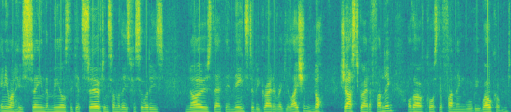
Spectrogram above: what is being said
Anyone who's seen the meals that get served in some of these facilities knows that there needs to be greater regulation, not just greater funding, although, of course, the funding will be welcomed.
